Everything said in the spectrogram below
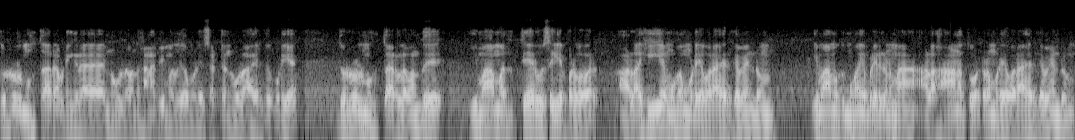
துர்ருல் முஹ்தார் அப்படிங்கிற நூலில் வந்து ஹனபி மதுகமுடைய சட்ட நூலாக இருக்கக்கூடிய துர்ருல் முஹ்தாரில் வந்து இமாமத் தேர்வு செய்யப்படுபவர் அழகிய முகமுடையவராக இருக்க வேண்டும். இமாமுக்கு முகம் எப்படி இருக்கணுமா? அழகான தோற்றமுடையவராக இருக்க வேண்டும்.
